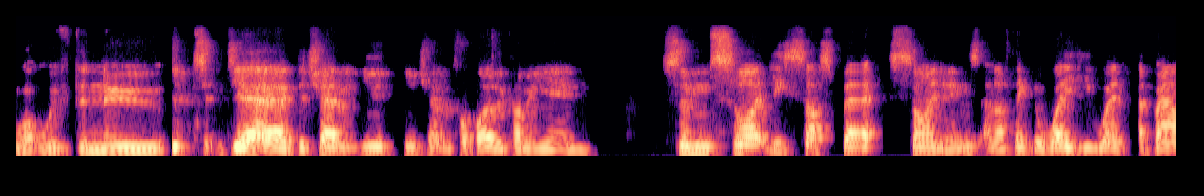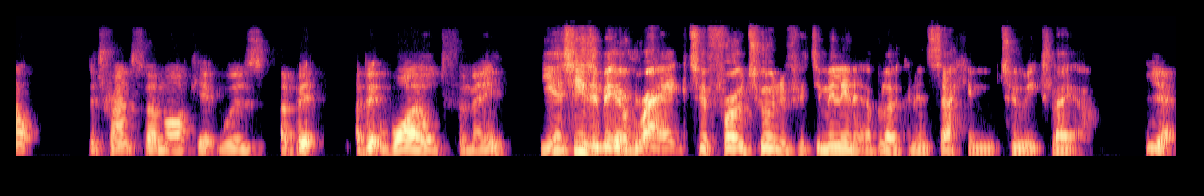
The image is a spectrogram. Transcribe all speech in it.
what with the new Yeah, the chairman, new, new chairman Todd Boehly coming in, some slightly suspect signings, and I think the way he went about the transfer market was a bit a bit wild for me. yeah, it seems a bit erratic to throw 250 million at a bloke and then sack him two weeks later. Yeah,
